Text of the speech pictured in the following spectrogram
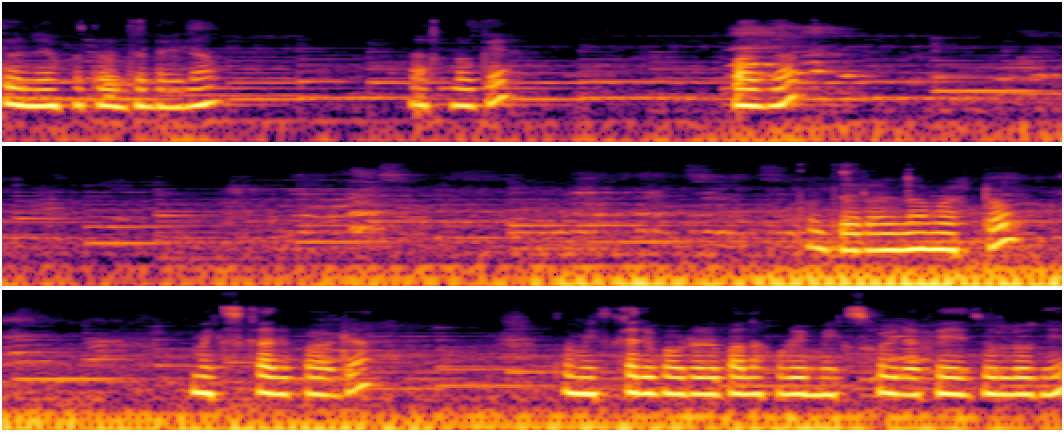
ধনিয়া পাতা দিলাইলাম একলগে। বাজার। তো দিলাইলাম একটু মিক্স কারি পাউডার তো মিক্স কারি পাউডার ভালো করে মিক্স করে পেঁয়াজের লগে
